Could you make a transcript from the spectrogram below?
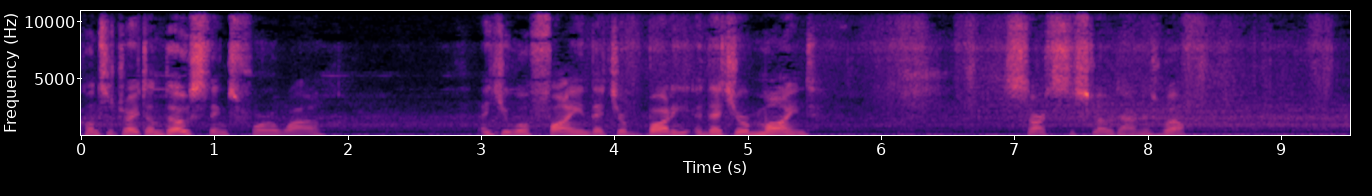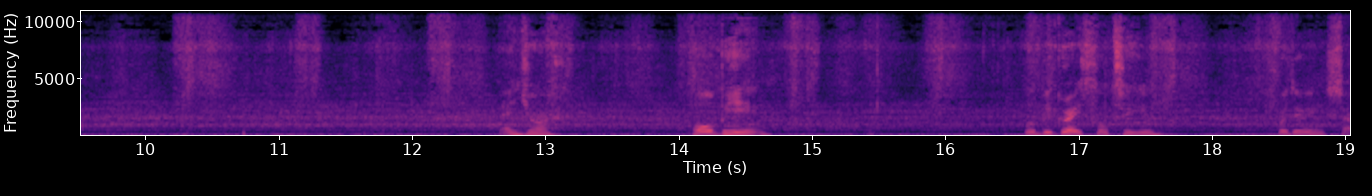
concentrate on those things for a while and you will find that your body and that your mind starts to slow down as well. And your whole being will be grateful to you for doing so.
